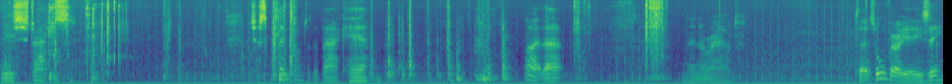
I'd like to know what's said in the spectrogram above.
these straps just clip onto the back here like that and then around. So it's all very easy.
